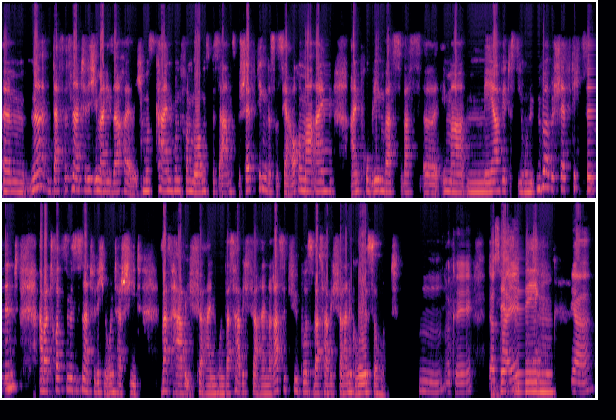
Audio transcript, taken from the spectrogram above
Ähm, ne, das ist natürlich immer die Sache. Ich muss keinen Hund von morgens bis abends beschäftigen. Das ist ja auch immer ein, ein Problem, was, was äh, immer mehr wird, dass die Hunde überbeschäftigt sind. Aber trotzdem ist es natürlich ein Unterschied. Was habe ich für einen Hund? Was habe ich für einen Rassetypus? Was habe ich für eine Größe Hund? Hm, okay. Das Deswegen, heißt, ja,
